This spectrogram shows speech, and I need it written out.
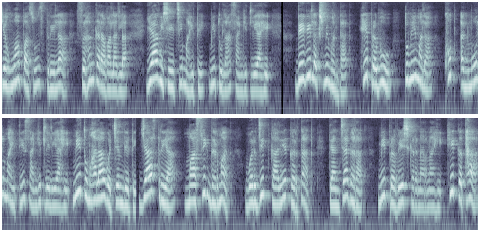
केव्हापासून स्त्रीला सहन करावा लागला याविषयीची माहिती मी तुला सांगितली आहे. देवी लक्ष्मी म्हणतात हे प्रभू तुम्ही मला खूप अनमोल माहिती सांगितलेली आहे. मी तुम्हाला वचन देते. ज्या स्त्रिया मासिक धर्मात वर्जित कार्य करतात त्यांच्या घरात मी प्रवेश करणार नाही. ही कथा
